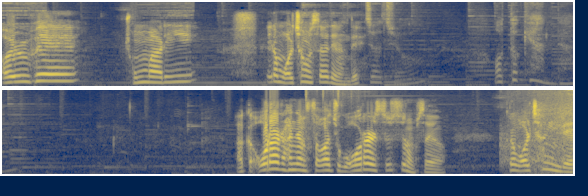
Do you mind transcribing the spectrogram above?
얼회 종말이 이런 월창을 써야 되는데 어쩌죠? 어떻게 한담? 아까 오라를 한 장 써가지고 오라를 쓸 수는 없어요. 그럼 월창인데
